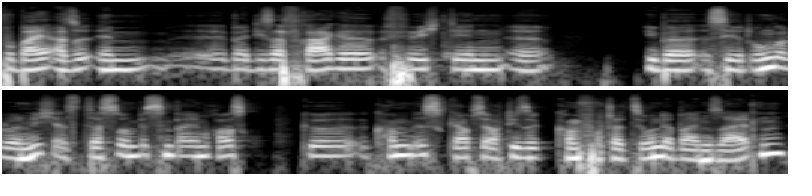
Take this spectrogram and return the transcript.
Wobei, also im, äh, bei dieser Frage für ich den äh, über Sirit Ungol oder nicht, als das so ein bisschen bei ihm rausgekommen ist, gab es ja auch diese Konfrontation der beiden Seiten.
